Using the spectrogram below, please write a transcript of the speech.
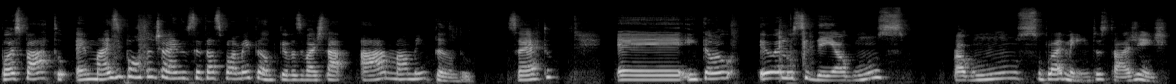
Pós-parto é mais importante ainda você estar tá suplementando, porque você vai estar amamentando, certo? É, então eu, eu elucidei alguns, alguns suplementos, tá, gente?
